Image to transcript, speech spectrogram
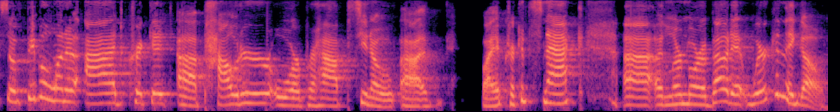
So, if people want to add cricket uh, powder or perhaps, you know, uh, buy a cricket snack uh, and learn more about it, where can they go?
